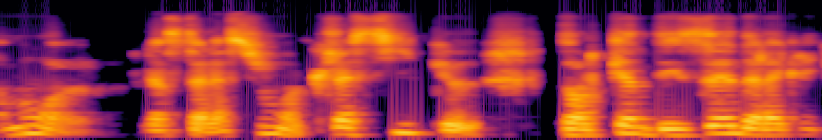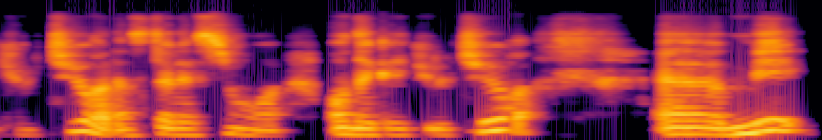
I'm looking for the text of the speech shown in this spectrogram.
vraiment l'installation classique dans le cadre des aides à l'agriculture, à l'installation en agriculture. mais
